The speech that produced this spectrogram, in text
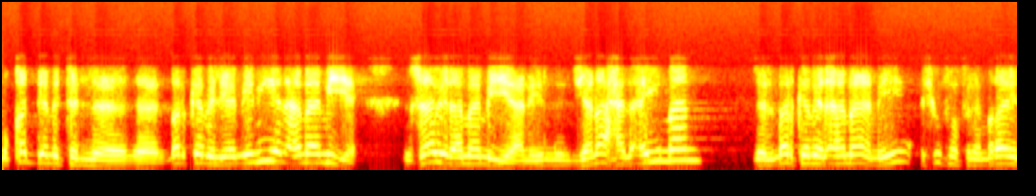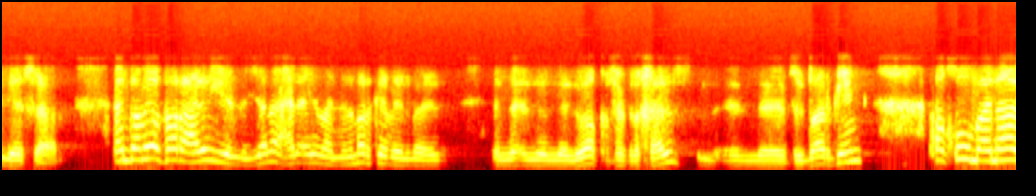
مقدمه المركبة اليمينية الأمامية الزاوية الأمامية يعني الجناح الأيمن للمركبة الأمامي أشوفه في المراية اليسار. عندما يظهر علي الجناح الأيمن للمركبة الواقفه في الخلف في ال parking أقوم أنا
